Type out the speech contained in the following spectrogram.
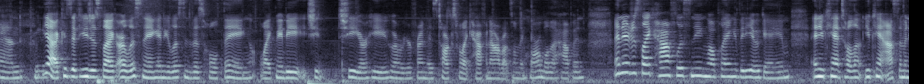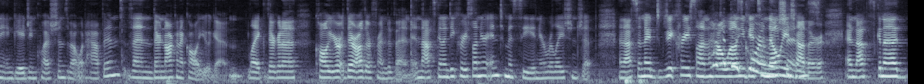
and communicate Yeah, because if you just like are listening and you listen to this whole thing, like maybe she, she or he, whoever your friend is, talks for like half an hour about something horrible that happened, and you're just like half listening while playing a video game, and you can't tell them, you can't ask them any engaging questions about what happened, then they're not gonna call you again. Like they're gonna call your their other friend event, and that's gonna decrease on your intimacy in your relationship, and that's gonna decrease on how well you get to know each other, and that's gonna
